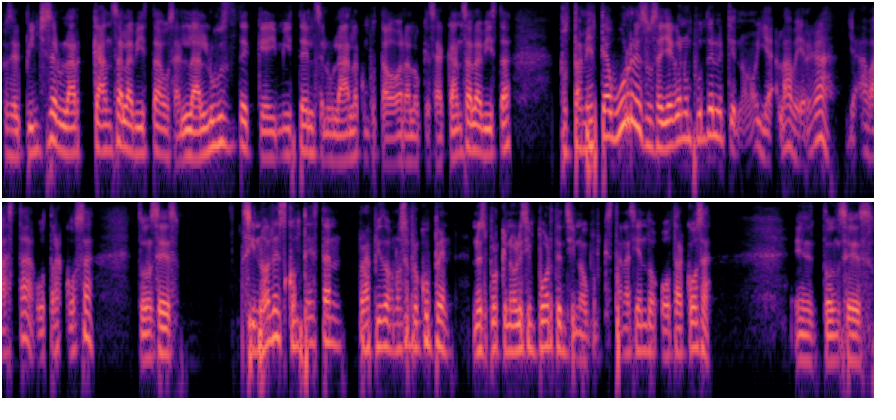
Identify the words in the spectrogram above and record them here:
pues el pinche celular cansa la vista, o sea, la luz de que emite el celular, la computadora, lo que sea, cansa la vista, pues también te aburres, o sea, llega un punto en el que no, ya la verga, ya basta, otra cosa. Entonces, si no les contestan rápido, no se preocupen, no es porque no les importen, sino porque están haciendo otra cosa. Entonces,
